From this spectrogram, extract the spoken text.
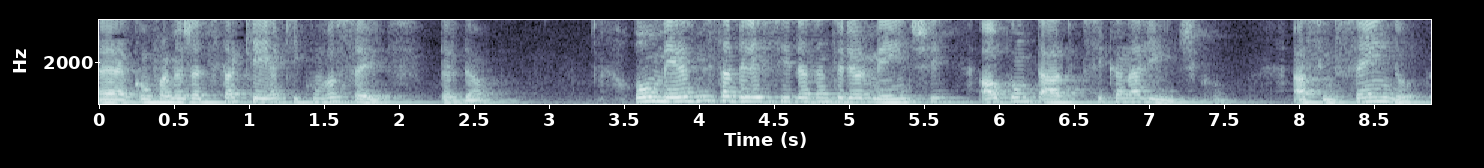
É, conforme eu já destaquei aqui com vocês, perdão. Ou mesmo estabelecidas anteriormente ao contato psicanalítico. Assim sendo,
